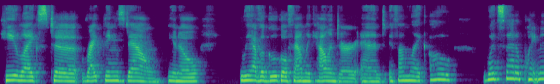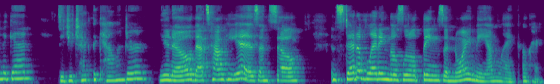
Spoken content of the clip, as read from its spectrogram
He likes to write things down. You know, we have a Google family calendar. And if I'm like, oh, what's that appointment again? Did you check the calendar? You know, that's how he is. And so instead of letting those little things annoy me, I'm like, okay,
